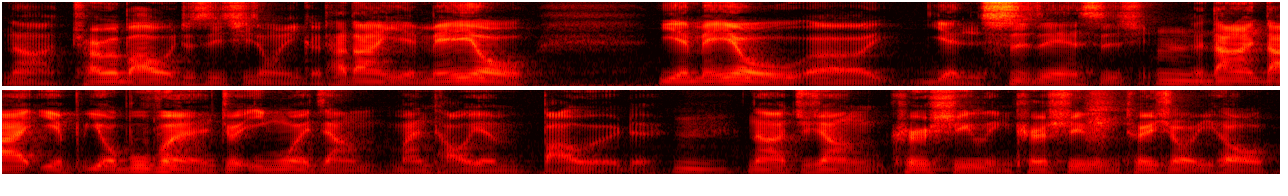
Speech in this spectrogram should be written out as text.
那 Trevor Bauer 就是其中一个，他当然也没有也没有呃掩饰这件事情。嗯，那当然大家也有部分人就因为这样蛮讨厌 Bauer 的。嗯，那就像 Schilling 退休以后，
